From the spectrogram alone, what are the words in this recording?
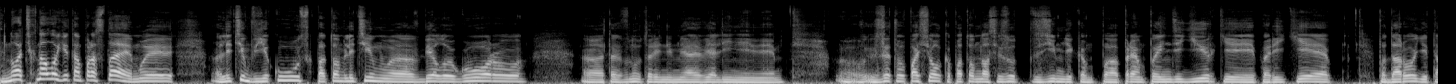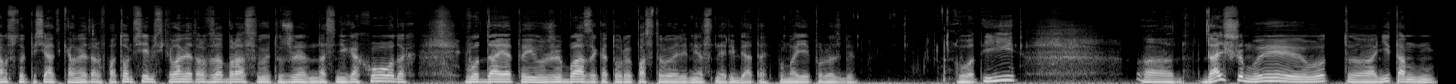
Ну, а технология там простая. Мы летим в Якутск, потом летим э, в Белую гору, э, внутренними авиалиниями. Из этого поселка потом нас везут зимником по, прям по Индигирке, по реке, по дороге, там 150 километров, потом 70 километров забрасывают уже на снегоходах. Вот до этой уже базы, которую построили местные ребята по моей просьбе. Вот, и Дальше мы, вот, они там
